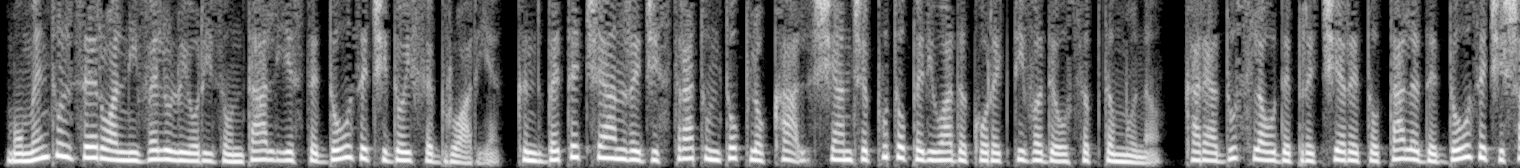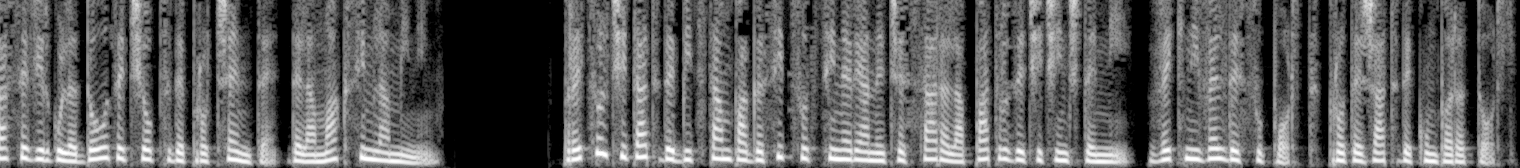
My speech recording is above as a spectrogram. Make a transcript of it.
momentul zero al nivelului orizontal este 22 februarie, când BTC a înregistrat un top local și a început o perioadă corectivă de o săptămână, care a dus la o depreciere totală de 26,28% de la maxim la minim. Prețul citat de Bitstamp a găsit susținerea necesară la 45.000, vechi nivel de suport, protejat de cumpărători.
